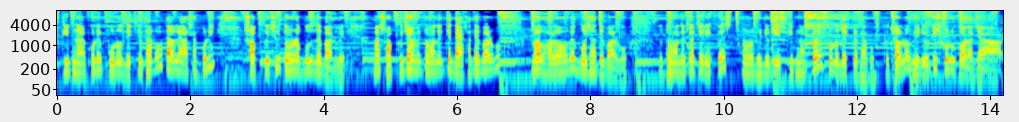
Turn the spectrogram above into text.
স্কিপ না করে পুরো দেখতে থাকো, তাহলে আশা করি সব কিছুই তোমরা বুঝতে পারবে বা সব কিছু আমি তোমাদেরকে দেখাতে পারব বা ভালোভাবে বোঝাতে পারব। তো তোমাদের কাছে রিকোয়েস্ট তোমরা ভিডিওটি স্কিপ না করে পুরো দেখতে থাকো। তো চলো ভিডিওটি শুরু করা যাক।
